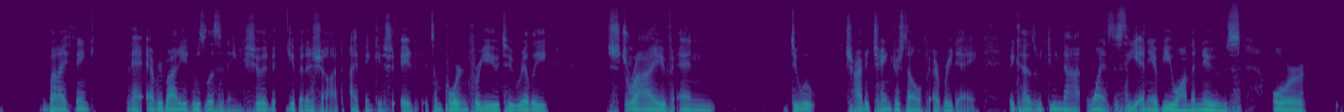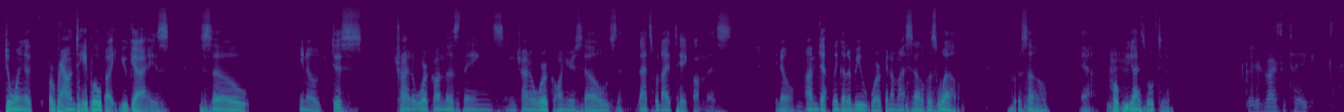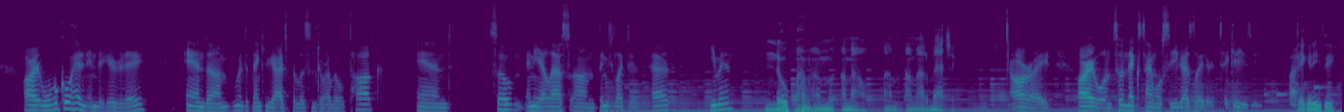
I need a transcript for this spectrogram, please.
But I think that everybody who's listening should give it a shot. I think it's it, it's important for you to really strive and do try to change yourself every day because we do not want to see any of you on the news or doing a, a roundtable about you guys. So, you know, just try to work on those things and try to work on yourselves. That's what I take on this. You know, hmm I'm definitely going to be working on myself as well. For, so, yeah, hope you hmm guys will too. good advice to take. All right, well, we'll go ahead and end it here today. And um, we want to thank you guys for listening to our little talk. And so, any last um, things you'd like to add, He Man? Nope, I'm I'm I'm out. I'm I'm out of magic. All right. All right, well, until next time, we'll see you guys later. Take it easy. Bye. Take it easy.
